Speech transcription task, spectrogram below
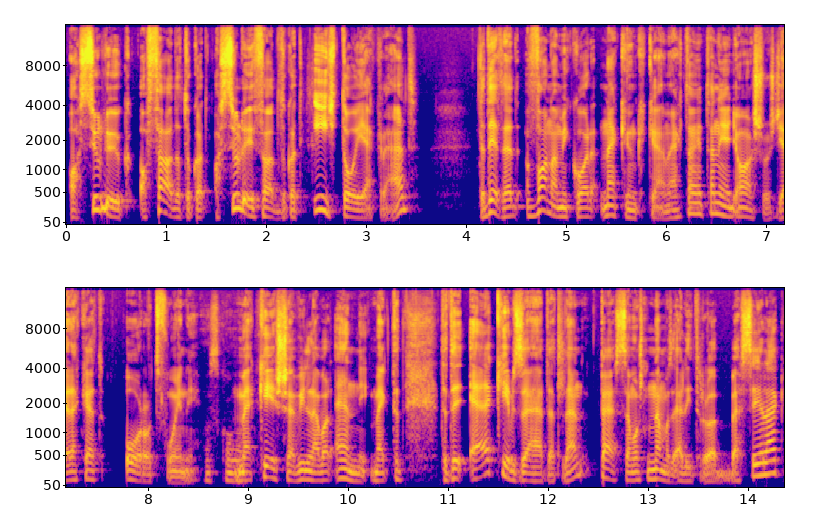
a szülők a feladatokat, a szülői feladatokat így tolják rád, tehát érted, van, amikor nekünk kell megtanítani egy alsós gyereket orrot fújni, meg késsel, villával enni, meg tehát, tehát egy elképzelhetetlen, persze most nem az elitről beszélek,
